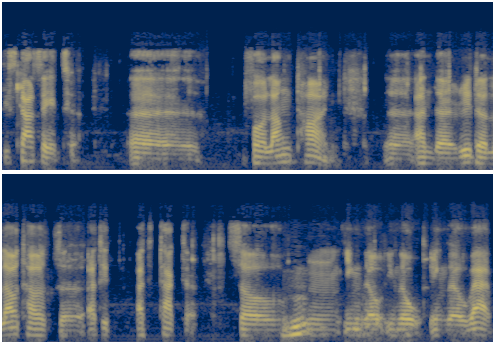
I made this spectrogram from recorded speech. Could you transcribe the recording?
discuss it uh, for a long time uh, and uh, read a lot of the architecture. So mm -hmm. um, in the in the in the web,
